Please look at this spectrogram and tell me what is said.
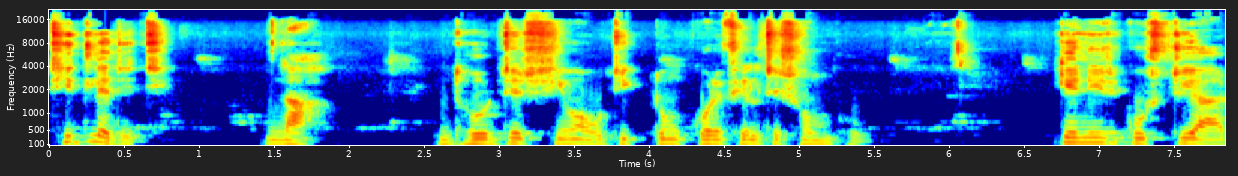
থিতলে দিচ্ছে। না, ধৈর্যের সীমা অতিক্রম করে ফেলছে শম্ভু। কেনির কুষ্টিয়ার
